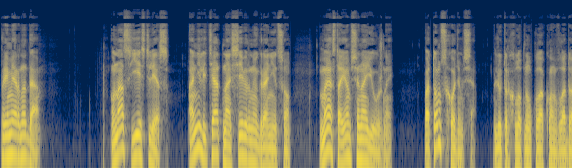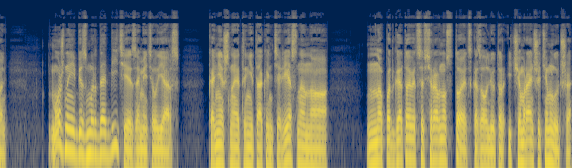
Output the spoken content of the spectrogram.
«Примерно да. У нас есть лес. Они летят на северную границу. Мы остаемся на южной. Потом сходимся. Лютер хлопнул кулаком в ладонь. «Можно и без мордобития», — заметил Ярс. «Конечно, это не так интересно, но...» «Но подготовиться все равно стоит», — сказал Лютер, — «и чем раньше, тем лучше.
